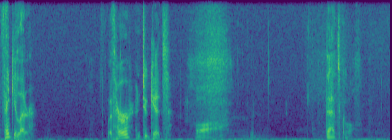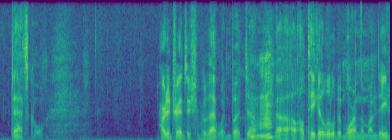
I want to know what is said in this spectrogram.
thank you letter with her and two kids. Oh, that's cool. That's cool. Hard to transition from that one, but um, I- I'll, I'll take it a little bit more on the mundane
